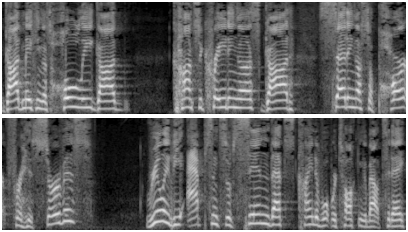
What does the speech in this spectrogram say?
God making us holy, God consecrating us, God setting us apart for His service. Really the absence of sin, that's kind of what we're talking about today.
